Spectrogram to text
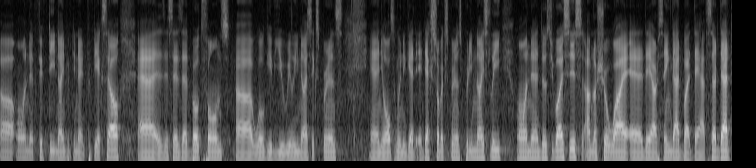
uh, on a 50 950 950 XL. As it says that both phones will give you really nice experience and you're also going to get a desktop experience pretty nicely on uh, those devices. I'm not sure why uh, they are saying that but they have said that.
